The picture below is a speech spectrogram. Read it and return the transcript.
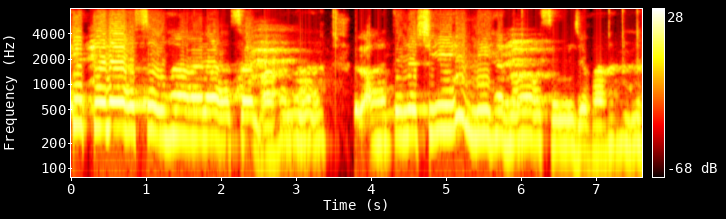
कितना सुहाना समाना रात नशीली है मौसम जवान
